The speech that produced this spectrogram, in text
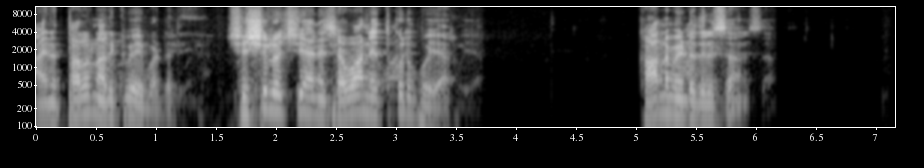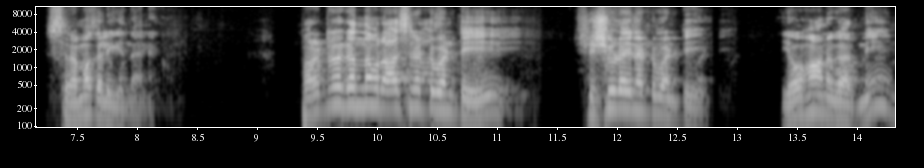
ఆయన తల నరికివేయబడ్డది. శిష్యులు వచ్చి ఆయన శవాన్ని ఎత్తుకొని పోయారు. కారణం ఏంటో తెలుసా? శ్రమ కలిగింది ఆయనకు. ప్రకటన గ్రంథం రాసినటువంటి శిష్యుడైనటువంటి యోహాను గారిని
